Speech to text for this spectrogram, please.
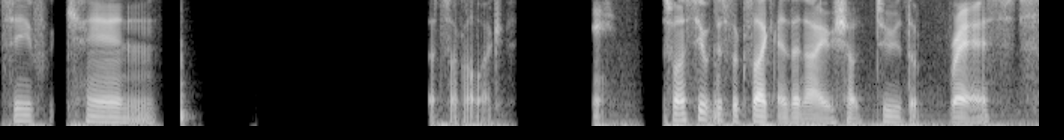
see if we can. That's not gonna work. Eh. Just want to see what this looks like, and then I shall do the rest.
